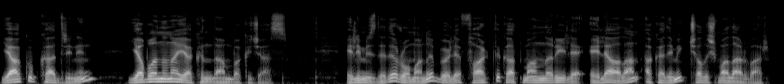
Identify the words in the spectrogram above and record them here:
Yakup Kadri'nin Yabanına yakından bakacağız. Elimizde de romanı böyle farklı katmanlarıyla ele alan akademik çalışmalar var.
